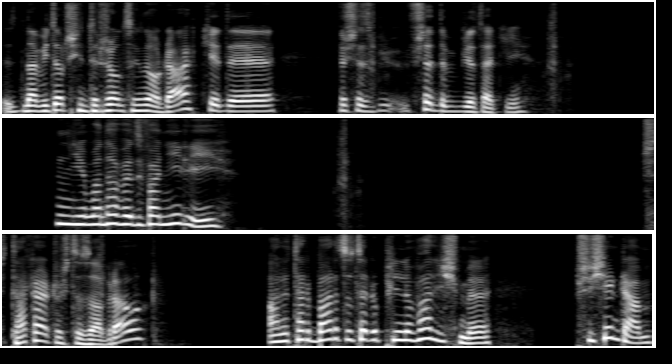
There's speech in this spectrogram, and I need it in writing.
na widocznie drżących nogach, kiedy wyszedł, wszedł do biblioteki. Nie ma nawet wanilii. Czy Tara jakoś to zabrał? Ale tak bardzo tego pilnowaliśmy. Przysięgam,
